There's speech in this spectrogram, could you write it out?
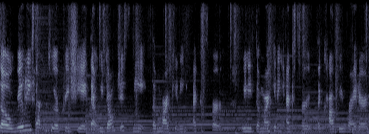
So, really starting to appreciate that we don't just need the marketing expert, we need the marketing expert, the copywriter,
